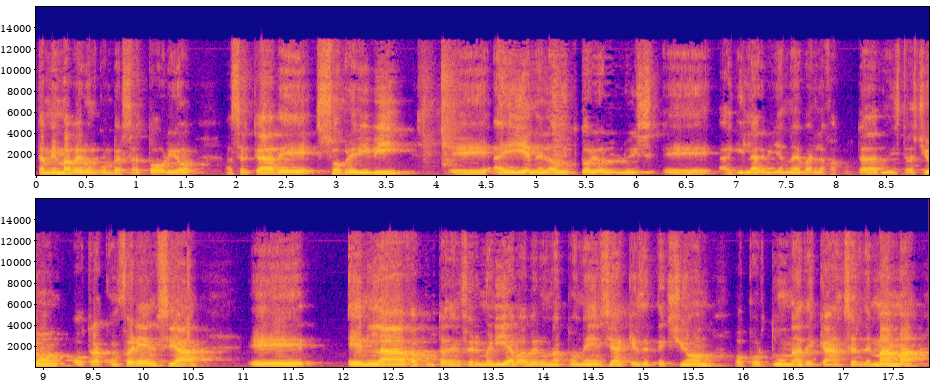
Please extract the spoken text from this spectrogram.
también va a haber un conversatorio acerca de sobrevivir eh, ahí en el auditorio Luis eh, Aguilar Villanueva en la Facultad de Administración, otra conferencia. Eh, en la Facultad de Enfermería va a haber una ponencia que es detección oportuna de cáncer de mama,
